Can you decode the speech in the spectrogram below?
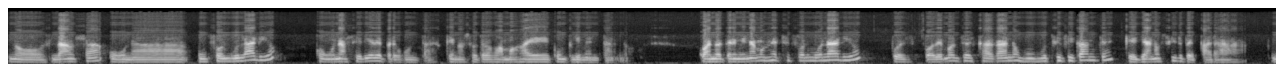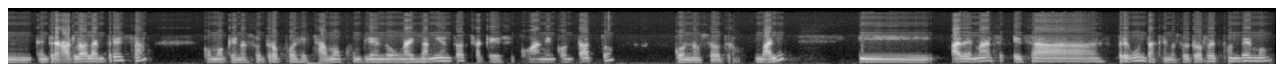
nos lanza un formulario con una serie de preguntas que nosotros vamos a ir cumplimentando. Cuando terminamos este formulario, pues podemos descargarnos un justificante que ya nos sirve para mm, entregarlo a la empresa, como que nosotros pues estamos cumpliendo un aislamiento hasta que se pongan en contacto con nosotros, ¿vale? Y además esas preguntas que nosotros respondemos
